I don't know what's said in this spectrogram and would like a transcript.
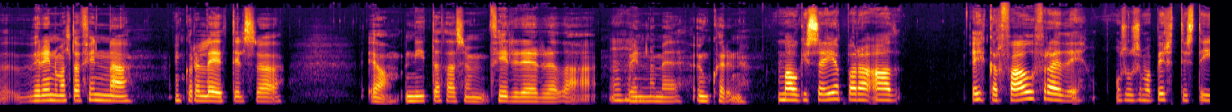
við reynum alltaf að finna einhverja leið til að já, nýta það sem fyrir er eða -hmm. vinna með umhverfinu. Má ekki segja bara að ykkar fáfræði og svo sem að byrtist í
